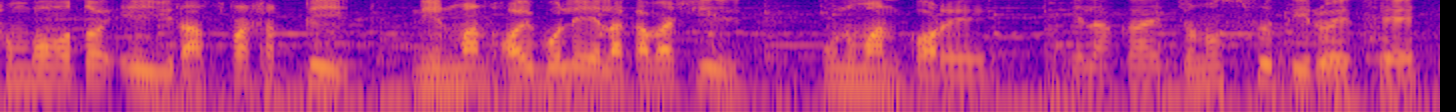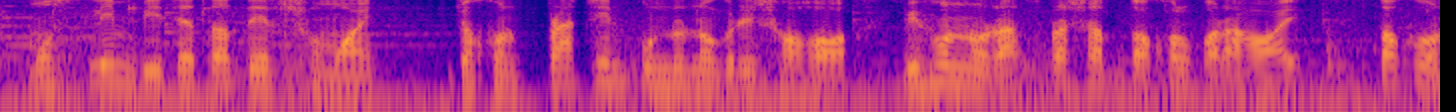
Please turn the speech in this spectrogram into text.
সম্ভবত এই রাজপ্রাসাদটি নির্মাণ হয় বলে এলাকাবাসীর অনুমান করে। এলাকায় জনশ্রুতি রয়েছে মুসলিম বিজেতাদের সময় যখন প্রাচীন পুণ্ডনগরী সহ বিভিন্ন রাজপ্রাসাদ দখল করা হয়, তখন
